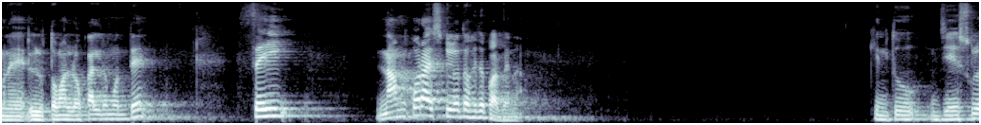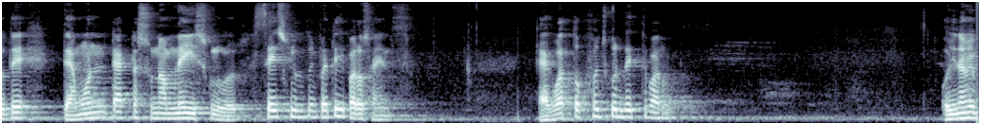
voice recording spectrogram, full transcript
মানে তোমার লোকালের মধ্যে, সেই নাম করা স্কুলে তো হয়তো পাবে না। কিন্তু যে স্কুলতে তেমনটা একটা সুনাম নেই স্কুলগুলোর সেই স্কুলে তুমি পেতেই পারো সায়েন্স একবার তো খোঁজ করে দেখতে পারো। ওই জন্য আমি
